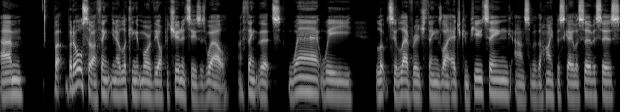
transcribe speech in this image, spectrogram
Um, but, but also, I think you know, looking at more of the opportunities as well. I think that where we look to leverage things like edge computing and some of the hyperscaler services,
